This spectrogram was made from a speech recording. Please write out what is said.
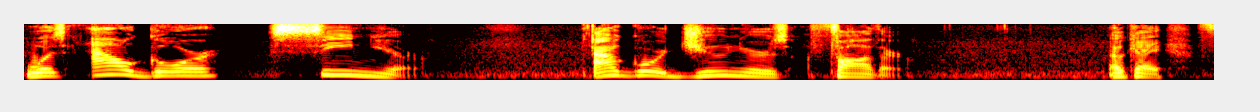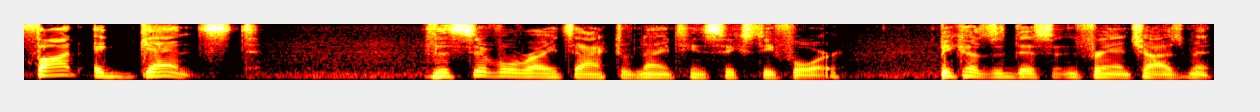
was Al Gore Senior, Al Gore Jr.'s father. Okay, fought against the Civil Rights Act of 1964 because of disenfranchisement.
